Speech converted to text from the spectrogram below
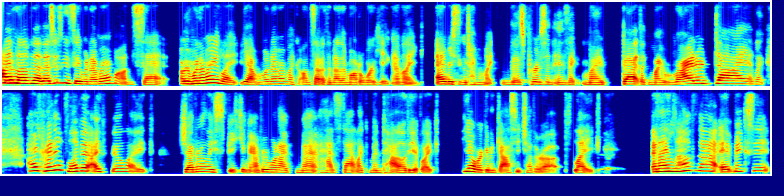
I love that. That's what I was gonna say. Whenever I'm on set, or whenever I like, yeah, whenever I'm like on set with another model working, I'm like every single time I'm like, this person is like my bet, like my ride or die, and like I kind of love it. I feel like generally speaking, everyone I've met has that like mentality of like, yeah, we're gonna gas each other up, like, and I love that. It makes it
